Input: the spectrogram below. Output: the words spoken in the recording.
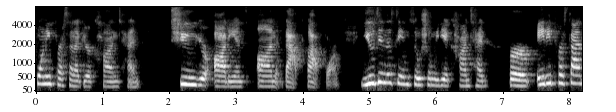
20% of your content to your audience on that platform. Using the same social media content for 80%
